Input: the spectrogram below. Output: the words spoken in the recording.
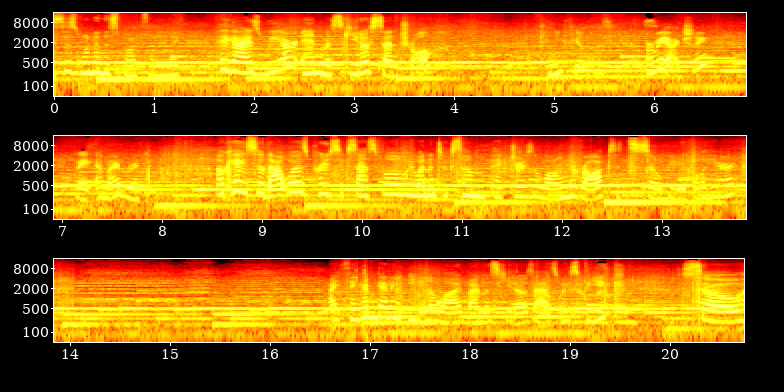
This is one of the spots that we like. Hey guys, we are in Mosquito Central. Can you feel the mosquitoes? Are we actually? Wait, am I rude? Okay, so that was pretty successful. We went and took some pictures along the rocks. It's so beautiful here. I think I'm getting eaten alive by mosquitoes as we speak. So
